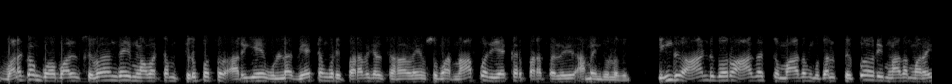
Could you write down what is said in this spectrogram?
வணக்கம் கோபால். சிவகங்கை மாவட்டம் திருப்பத்தூர் அருகே உள்ள வேட்டங்குடி பறவைகள் சரணாலயம் சுமார் நாற்பது ஏக்கர் பரப்பளவில் அமைந்துள்ளது. இங்கு ஆண்டுதோறும் ஆகஸ்ட் மாதம் முதல் பிப்ரவரி மாதம் வரை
